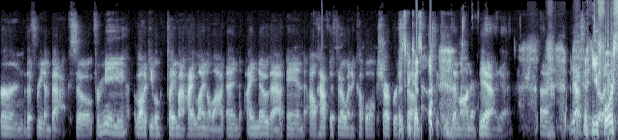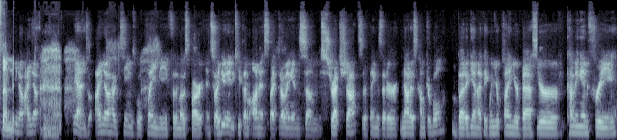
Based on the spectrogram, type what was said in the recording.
earn the freedom back. So for me, a lot of people play to my high line a lot, and I know that, and I'll have to throw in a couple sharper but it's stuff because to keep them honest. Yeah, yeah. Uh, yes, you so force I, them. To... You know, I know. Yeah, and so I know how teams will play me for the most part, and so I do need to keep them honest by throwing in some stretch shots or things that are not as comfortable. But again, I think when you're playing your best, you're coming in free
